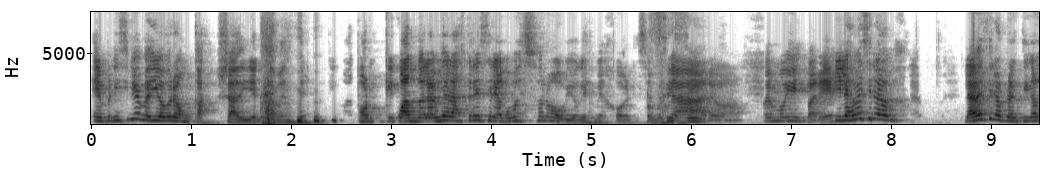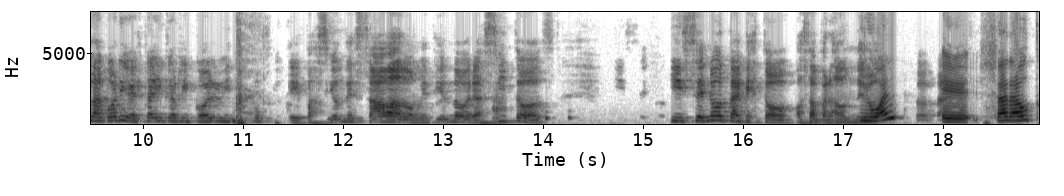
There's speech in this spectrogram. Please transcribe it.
En principio me dio bronca ya directamente. Porque cuando la vi a las tres era como, son obvio que es mejor. Son Sí, mejores". Claro, fue muy disparejo. Y las ves ir a, la ves ir a practicar la coreo y está ahí Kerry Colby, tipo eh, pasión de sábado, metiendo bracitos. Y se nota que esto, o sea, ¿para dónde va? Igual, Total. eh, shout out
